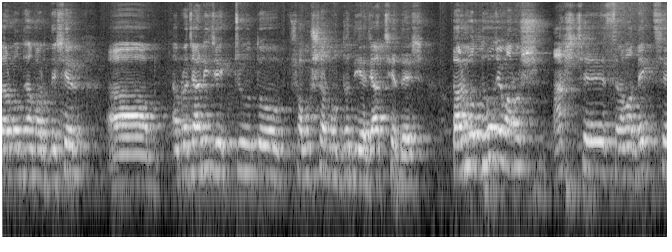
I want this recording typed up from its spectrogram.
তার মধ্যে আমার দেশের আমরা জানি যে একটু তো সমস্যার মধ্য দিয়ে যাচ্ছে দেশ। তার মধ্যেও যে মানুষ আসছে, সিনেমা দেখছে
